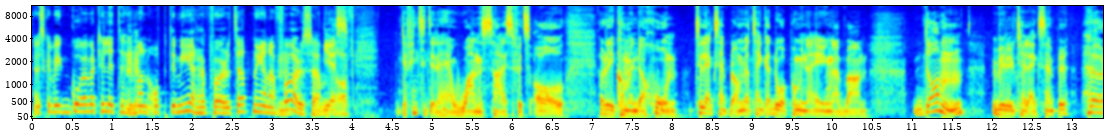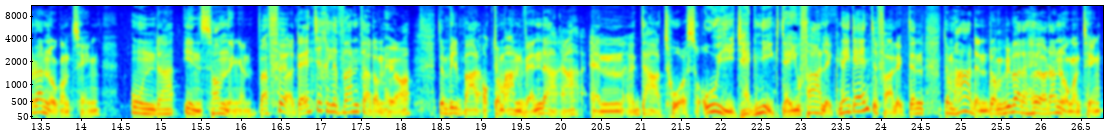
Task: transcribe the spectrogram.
Nu ska vi gå över till lite hur Mhm. man optimerar förutsättningarna för sömn. Yes. Det finns inte den här one size fits all rekommendation. Till exempel om jag tänker då på mina egna barn. De vill till exempel höra någonting under insomningen. Varför? Det är inte relevant vad de hör. De vill bara, och de använder ja, en dator. Så, Oj, teknik, det är ju farligt. Nej, det är inte farligt. Den, de har den, de vill bara höra någonting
